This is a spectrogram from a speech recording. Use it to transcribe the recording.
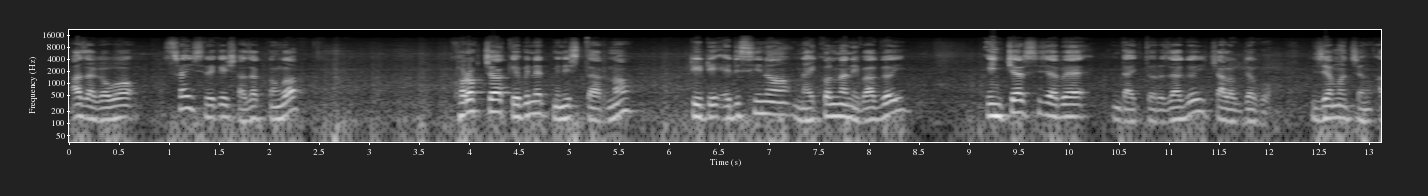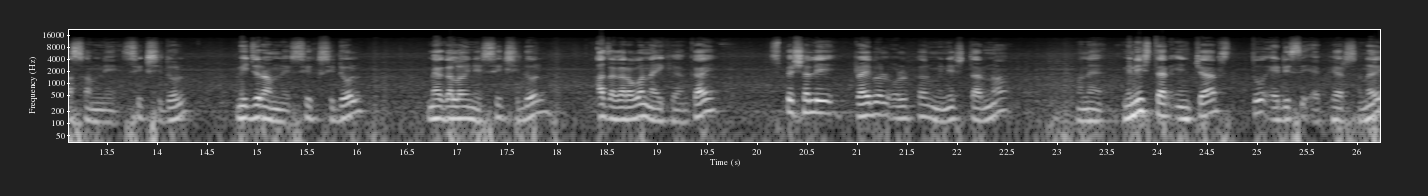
आ जागाव स्राय स्रायकै साजाक दङ खरकचा केबिनेट मिनिस्टार न टिटि एडिसि न नायकलनानि बागै इनचार्ज हिसाबै दायित्व जागै चालक जागो जेमनजों आसामनि सिक्स सिडुल मिज'रामनि सिक्स सिडुल मेघालयनि सिक्स सिडुल आजागारावबो नायखोंखाय स्पेशली ट्राइबल वेलफेयर मिनिस्टारनो माने minister incharge to A D C affairs नै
